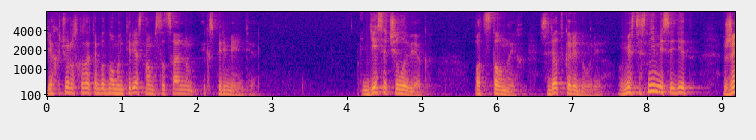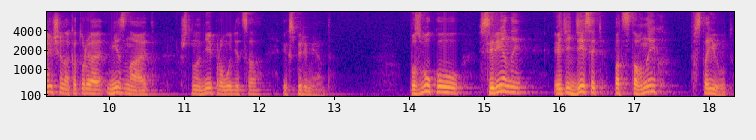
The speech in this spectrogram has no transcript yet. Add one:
Я хочу рассказать об одном интересном социальном эксперименте. Десять человек подставных сидят в коридоре. Вместе с ними сидит женщина, которая не знает, что над ней проводится эксперимент. По звуку сирены эти 10 подставных встают.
